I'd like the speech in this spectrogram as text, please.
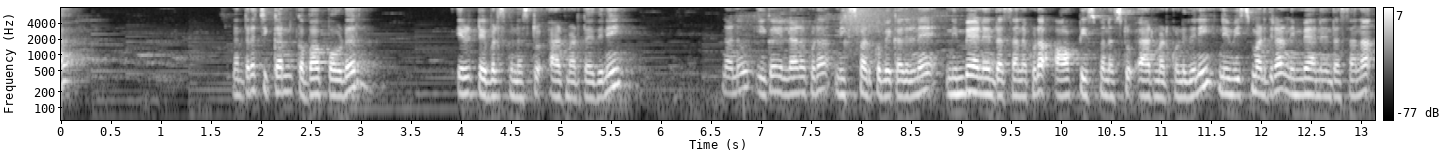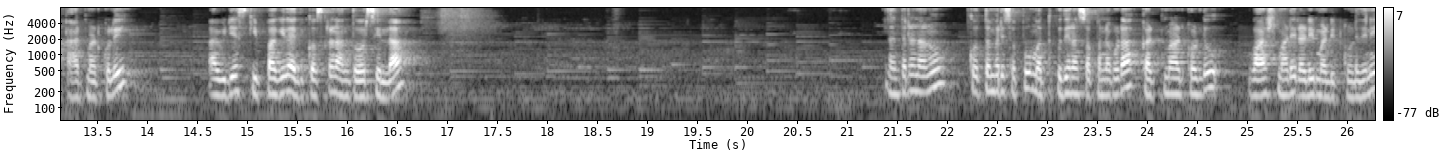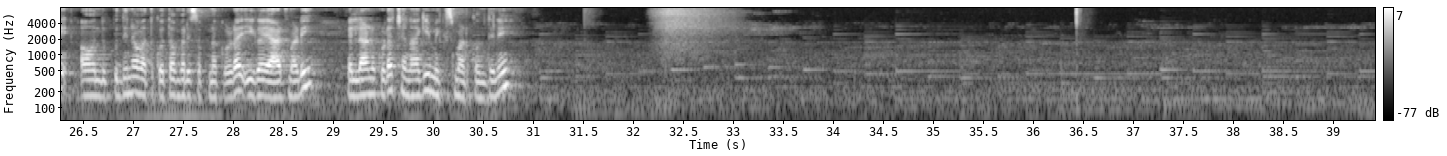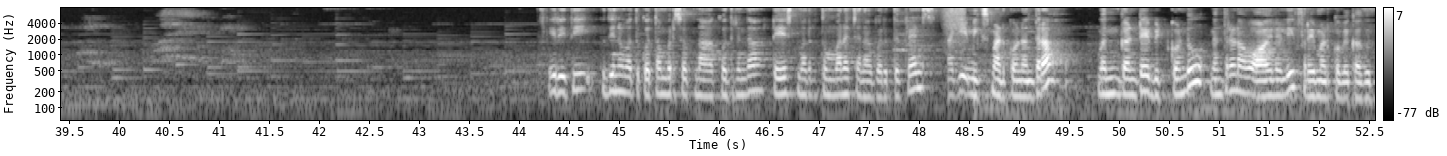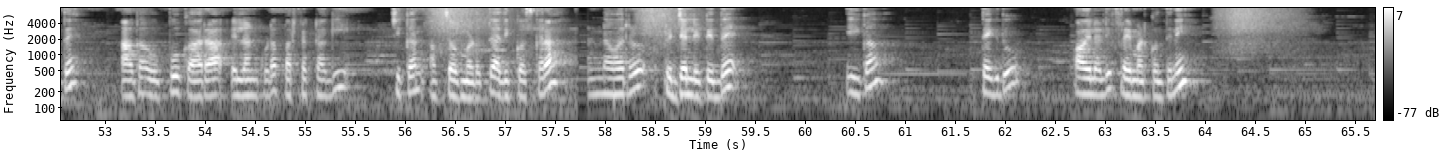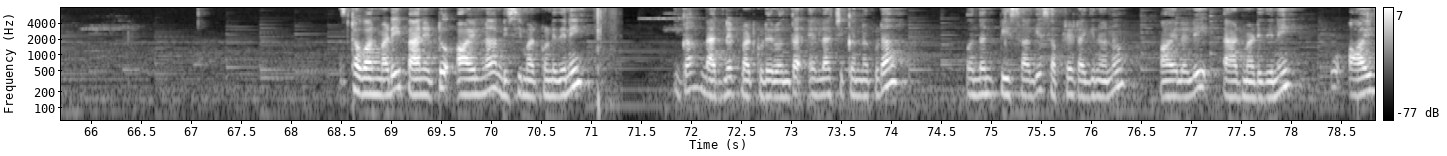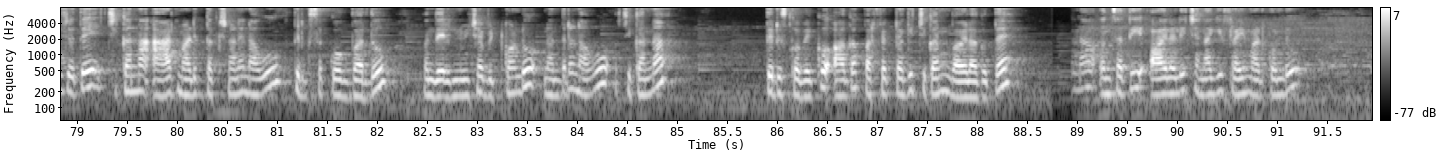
ನಂತರ ಚಿಕನ್ ಕಬಾಬ್ ಪೌಡರ್ ಎರಡು ಟೇಬಲ್ ಸ್ಪೂನಷ್ಟು ಆ್ಯಡ್ ಮಾಡ್ತಾ ಇದ್ದೀನಿ. ನಾನು ಈಗ ಎಲ್ಲನೂ ಕೂಡ ಮಿಕ್ಸ್ ಮಾಡ್ಕೋಬೇಕಾದ್ರೆ ನಿಂಬೆ ಹಣ್ಣಿನ ರಸನ ಕೂಡ ಹಾಫ್ ಟೀ ಸ್ಪೂನಷ್ಟು ಆ್ಯಡ್ ಮಾಡ್ಕೊಂಡಿದ್ದೀನಿ. ನೀವು ಮಿಕ್ಸ್ ಮಾಡಿದಿರಾ ನಿಂಬೆ ಹಣ್ಣಿನ ರಸನ ಆ್ಯಡ್ ಮಾಡ್ಕೊಳ್ಳಿ. ಆ ವಿಡಿಯೋ ಸ್ಕಿಪ್ ಆಗಿದೆ ಅದಕ್ಕೋಸ್ಕರ ನಾನು ತೋರಿಸಿಲ್ಲ. ನಂತರ ನಾನು ಕೊತ್ತಂಬರಿ ಸೊಪ್ಪು ಮತ್ತು ಪುದೀನ ಸೊಪ್ಪನ್ನು ಕೂಡ ಕಟ್ ಮಾಡಿಕೊಂಡು ವಾಶ್ ಮಾಡಿ ರೆಡಿ ಮಾಡಿ ಇಟ್ಕೊಂಡಿದ್ದೀನಿ ಆ ಒಂದು ಪುದೀನ ಮತ್ತು ಕೊತ್ತಂಬರಿ ಸೊಪ್ಪನ್ನ ಕೂಡ ಈಗ ಆ್ಯಡ್ ಮಾಡಿ ಎಲ್ಲನೂ ಕೂಡ ಚೆನ್ನಾಗಿ ಮಿಕ್ಸ್ ಮಾಡ್ಕೊತೀನಿ. ಈ ರೀತಿ ಪುದೀನ ಮತ್ತು ಕೊತ್ತಂಬರಿ ಸೊಪ್ಪನ್ನ ಹಾಕೋದ್ರಿಂದ ಟೇಸ್ಟ್ ಮಾತ್ರ ತುಂಬಾ ಚೆನ್ನಾಗಿ ಬರುತ್ತೆ ಫ್ರೆಂಡ್ಸ್ ಹಾಗೆ ಮಿಕ್ಸ್ ಮಾಡ್ಕೊಂಡ ನಂತರ ಒಂದು ಗಂಟೆ ಬಿಟ್ಕೊಂಡು ನಂತರ ನಾವು ಆಯಿಲಲ್ಲಿ ಫ್ರೈ ಮಾಡ್ಕೋಬೇಕಾಗುತ್ತೆ. ಆಗ ಉಪ್ಪು, ಖಾರ ಎಲ್ಲನೂ ಕೂಡ ಪರ್ಫೆಕ್ಟಾಗಿ ಚಿಕನ್ ಅಬ್ಸರ್ವ್ ಮಾಡುತ್ತೆ. ಅದಕ್ಕೋಸ್ಕರ ಒನ್ ಅವರು ಫ್ರಿಜ್ಜಲ್ಲಿ ಇಟ್ಟಿದ್ದೆ. ಈಗ ತೆಗೆದು ಆಯಿಲಲ್ಲಿ ಫ್ರೈ ಮಾಡ್ಕೊತೀನಿ. ಸ್ಟವ್ ಆನ್ ಮಾಡಿ ಪ್ಯಾನ್ ಇಟ್ಟು ಆಯಿಲ್ನ ಬಿಸಿ ಮಾಡ್ಕೊಂಡಿದ್ದೀನಿ. ಈಗ ಮ್ಯಾಗ್ನೆಟ್ ಮಾಡ್ಕೊಂಡಿರೋಂಥ ಎಲ್ಲ ಚಿಕನ್ನ ಕೂಡ ಒಂದೊಂದು ಪೀಸಾಗಿ ಸಪ್ರೇಟಾಗಿ ನಾನು ಆಯಿಲಲ್ಲಿ ಆ್ಯಡ್ ಮಾಡಿದ್ದೀನಿ. ಆಯಿಲ್ ಜೊತೆ ಚಿಕನ್ನ ಆ್ಯಡ್ ಮಾಡಿದ ತಕ್ಷಣವೇ ನಾವು ತಿರ್ಗ್ಸಕ್ಕೆ ಹೋಗಬಾರ್ದು. ಒಂದೆರಡು ನಿಮಿಷ ಬಿಟ್ಕೊಂಡು ನಂತರ ನಾವು ಚಿಕನ್ನ ತಿರ್ಗಿಸ್ಕೋಬೇಕು. ಆಗ ಪರ್ಫೆಕ್ಟಾಗಿ ಚಿಕನ್ ಬಾಯ್ಲ್ ಆಗುತ್ತೆ. ಒಂದು ಸತಿ ಆಯಿಲಲ್ಲಿ ಚೆನ್ನಾಗಿ ಫ್ರೈ ಮಾಡಿಕೊಂಡು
